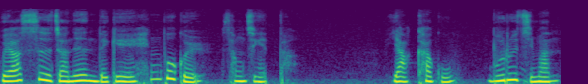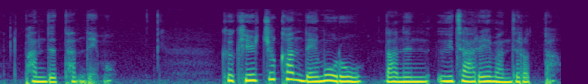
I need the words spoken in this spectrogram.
웨하스 의자는 내게 행복을 상징했다. 약하고 무르지만 반듯한 네모. 그 길쭉한 네모로 나는 의자를 만들었다.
